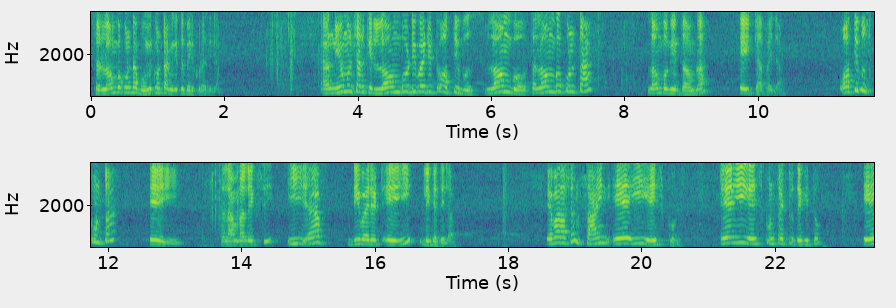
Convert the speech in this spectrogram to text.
সরি লম্ব কোনটা ভূমি কোনটা আমি কিন্তু বের করে দিলাম। এখন নিয়ম অনুসারে কি? লম্ব ডিভাইডেড টু অতিভুজ। লম্ব, তা লম্ব কোনটা লম্ব কিন্তু আমরা এইটা পাইলাম। অতিভুজ কোনটা এই। তাহলে আমরা লিখছি ই এফ ডিভাইডেড এ ই লিখে দিলাম। এবার আসেন সাইন এ ই এইচ কোণ এ ই এইচ কোণটা একটু দেখি তো। এ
